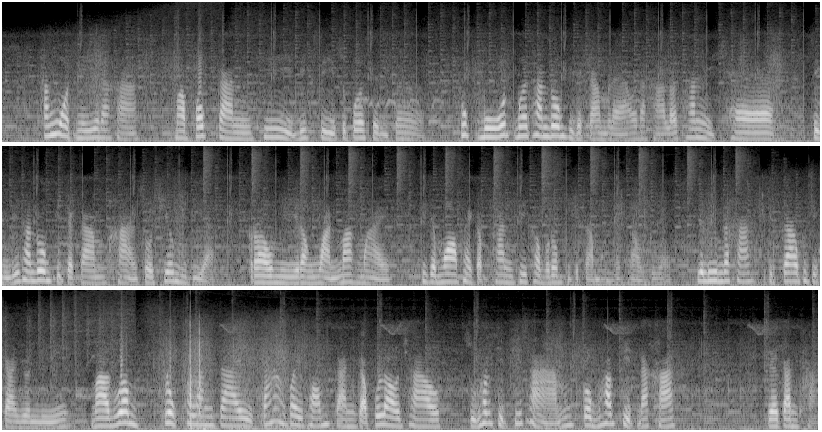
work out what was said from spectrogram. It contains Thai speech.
ทั้งหมดนี้นะคะมาพบกันที่ Big C Super Center ทุกบูธเมื่อท่านร่วมกิจกรรมแล้วนะคะ แล้วท่านแชร์สิ่งที่ท่านร่วมกิจกรรมผ่านโซเชียลมีเดีย เรามีรางวัลมากมาย ที่จะมอบให้กับท่านที่เข้ามาร่วมกิจกรรมของพวกเราด้วย อย่าลืมนะคะ 19 พฤศจิกายนนี้ มาร่วมปลุกพลังใจก้าวไปพร้อมกันกับพวกเราชาวศูนย์ภาพจิตที่ 3 กรมภาพจิตนะคะ เจอกันค่ะ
